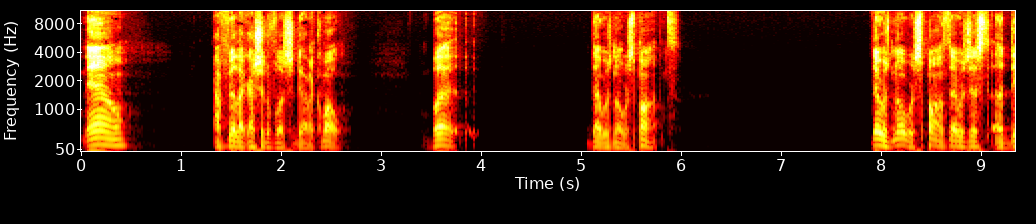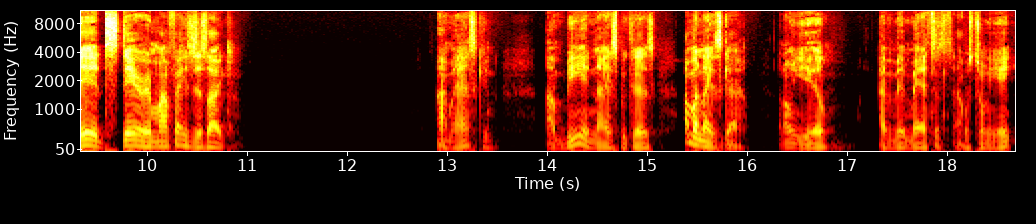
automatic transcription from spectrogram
Now, I feel like I should have flushed it down the commode. But there was no response. There was no response. There was just a dead stare in my face, just like, I'm asking. I'm being nice because I'm a nice guy. I don't yell. I haven't been mad since I was 28.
